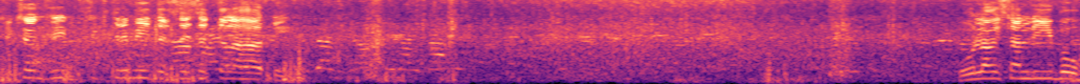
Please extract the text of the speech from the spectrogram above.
660 meters sa isa't kalahati. Kulang isang libo.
